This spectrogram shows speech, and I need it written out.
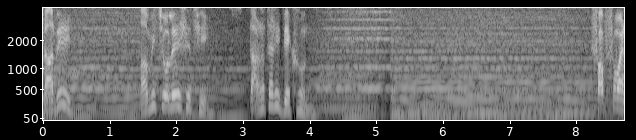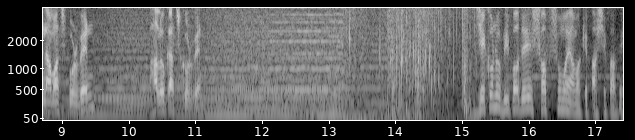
দাদি আমি চলে এসেছি। তাড়াতাড়ি দেখুন। সব সময় নামাজ পড়বেন ভালো কাজ করবেন। যে কোনো বিপদে সব সময় আমাকে পাশে পাবে।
